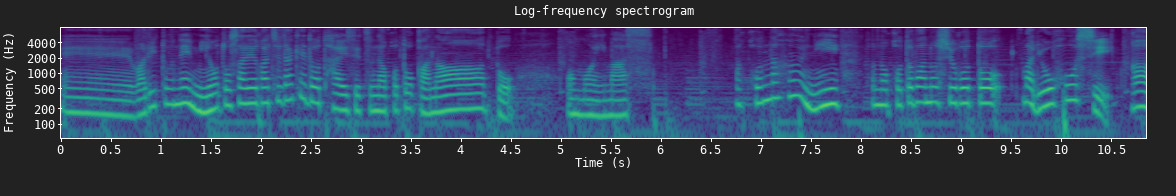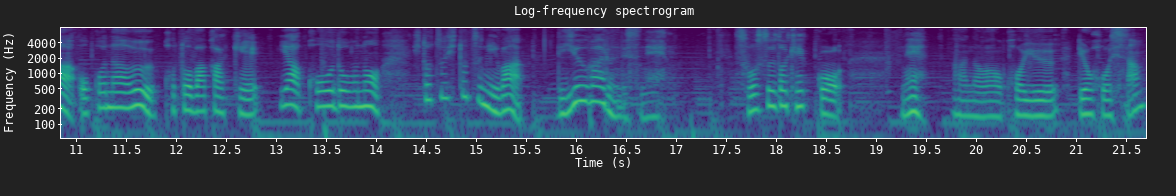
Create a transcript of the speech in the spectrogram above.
えー、割とね見落とされがちだけど大切なことかなと思います。まあ、こんな風にその言葉の仕事、まあ、両方詞が行う言葉かけや行動の一つ一つには理由があるんですね。そうすると結構ね、あのこういう両方詞さん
